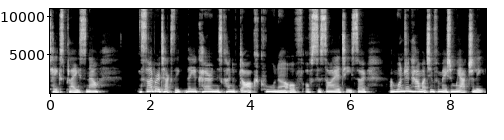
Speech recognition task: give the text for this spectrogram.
takes place. Now, cyber attacks, they, they occur in this kind of dark corner of, of society. So I'm wondering how much information we actually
